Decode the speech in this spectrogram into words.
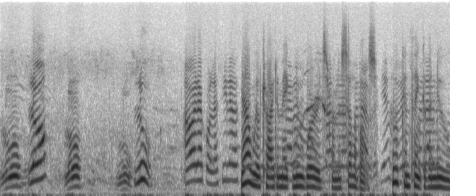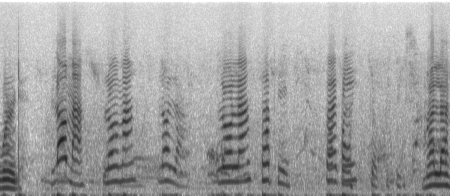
lu, lo, lo, lu. lu. Ahora con las sílabas. Now we'll try to make new words from the syllables. palabras, ¿ya? A Who can think of a new word? Loma. Loma, Lola. Lola, Papi. papi, Mala.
